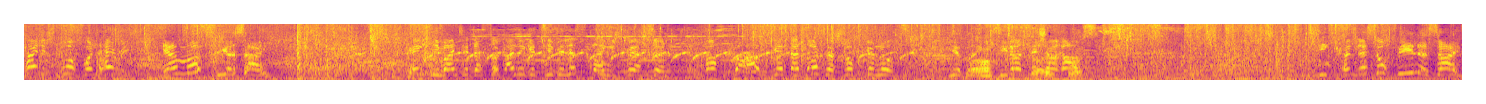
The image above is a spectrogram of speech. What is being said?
Keine Spur von Harry. Er muss hier sein. Genki meinte, dass dort einige Zivilisten eingesperrt sind. Offenbar haben sie es als Unterschlupf genutzt. Wir bringen sie da sicher raus. Wie können es so viele sein?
